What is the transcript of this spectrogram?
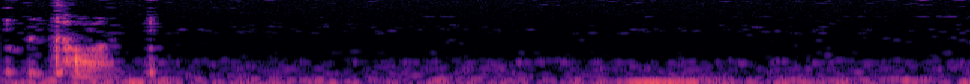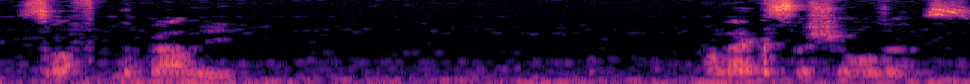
to be kind. Soften the belly, relax the shoulders.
